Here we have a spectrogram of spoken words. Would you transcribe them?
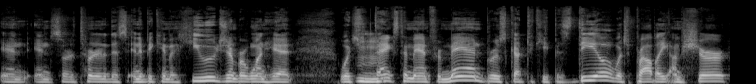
and and sort of turned into this, and it became a huge number one hit. Which Mm-hmm. thanks to Manfred Mann, Bruce got to keep his deal, which probably I'm sure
